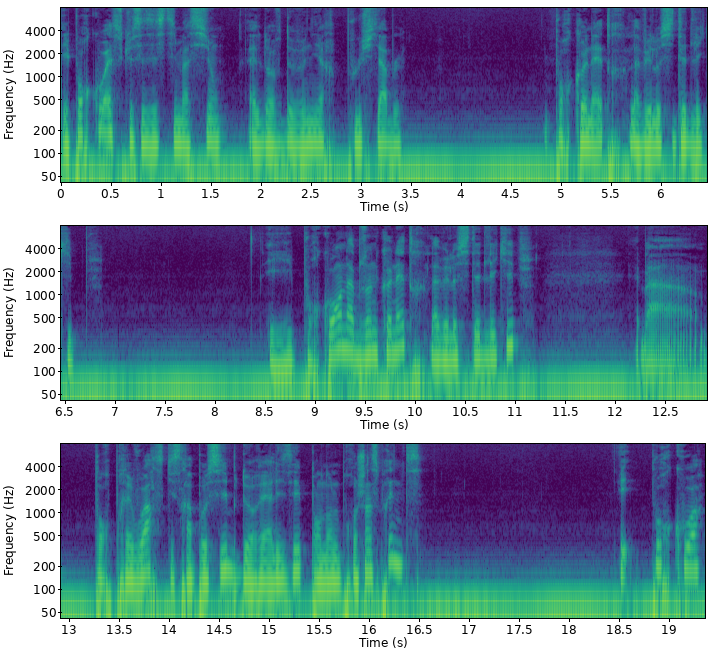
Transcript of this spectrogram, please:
Et pourquoi est-ce que ces estimations, elles doivent devenir plus fiables Pour connaître la vélocité de l'équipe. Et pourquoi on a besoin de connaître la vélocité de l'équipe? Eh ben, pour prévoir ce qui sera possible de réaliser pendant le prochain sprint. Et pourquoi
